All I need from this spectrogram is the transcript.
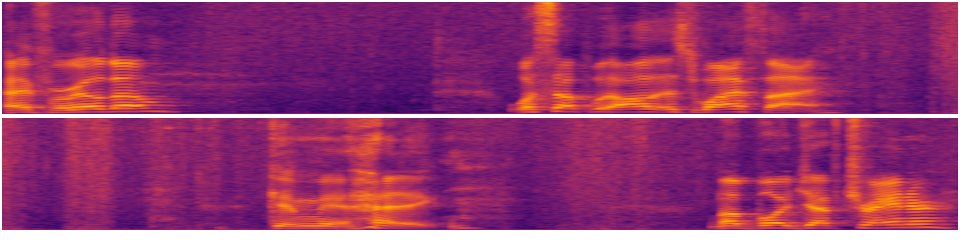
hey, for real though? What's up with all this Wi-Fi? Giving me a headache. My boy Jeff Trainer,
